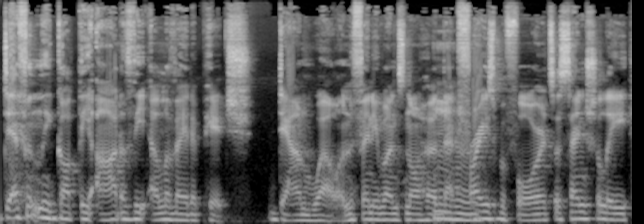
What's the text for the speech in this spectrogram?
definitely got the art of the elevator pitch down well. And if anyone's not heard mm-hmm. that phrase before, it's essentially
